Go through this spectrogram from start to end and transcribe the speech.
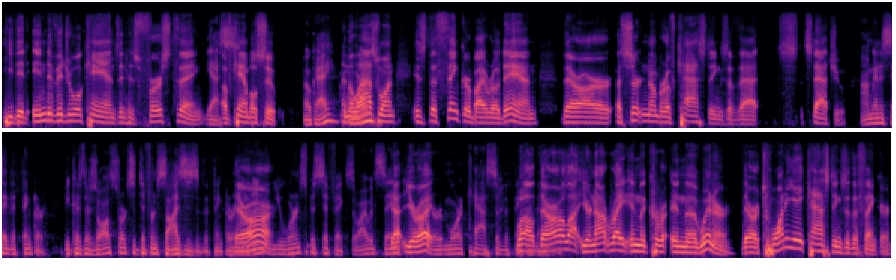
he did individual cans in his first thing Yes. of Campbell soup. Okay. And the Or- last one is The Thinker by Rodin. There are a certain number of castings of that s- statue. I'm going to say the thinker because there's all sorts of different sizes of the thinker. There you are. You weren't specific, so I would say That, you're right. there are more casts of the thinker. Well, there are a lot. You're not right in the in the winner. There are 28 castings of The Thinker.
